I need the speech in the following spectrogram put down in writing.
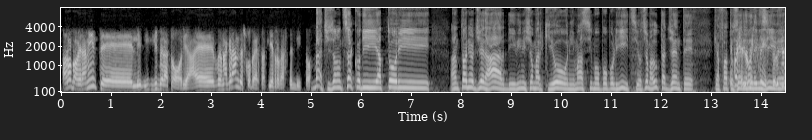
Una roba veramente li- liberatoria, è una grande scoperta Pietro Castellitto. Beh, ci sono un sacco di attori. Antonio Gerardi, Vinicio Marchioni, Massimo Popolizio, insomma, tutta gente che ha fatto serie lui stesso, televisive. lui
